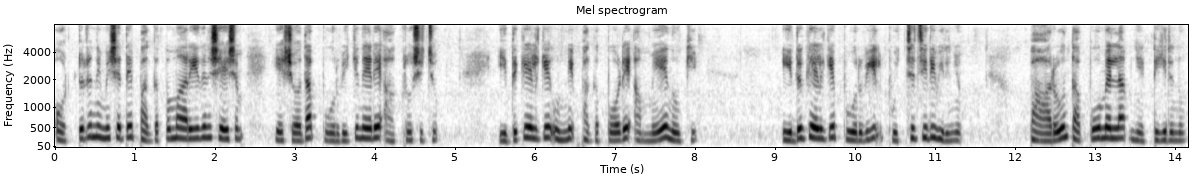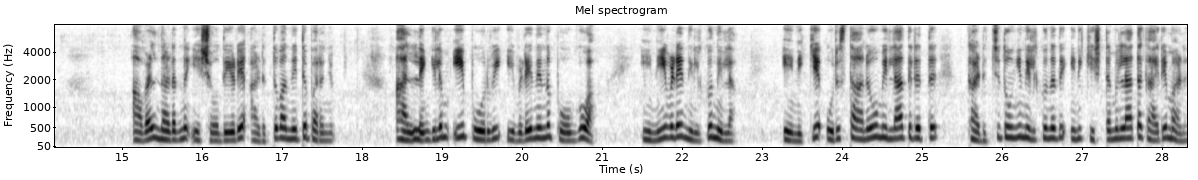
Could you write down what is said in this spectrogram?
ഒട്ടൊരു നിമിഷത്തെ പകപ്പ് മാറിയതിനു ശേഷം യശോദ പൂർവിക്ക് നേരെ ആക്രോശിച്ചു. ഇത് കേൾക്കെ ഉണ്ണി പകപ്പോടെ അമ്മയെ നോക്കി. ഇത് കേൾക്കെ പൂർവിയിൽ പുച്ഛച്ചിരി വിരിഞ്ഞു. പാറുവും തപ്പുവുമെല്ലാം ഞെട്ടിയിരുന്നു. അവൾ നടന്ന് യശോദയുടെ അടുത്ത് വന്നിട്ട് പറഞ്ഞു അല്ലെങ്കിലും ഈ പൂർവി ഇവിടെ നിന്ന് പോകുക ഇനി ഇവിടെ നിൽക്കുന്നില്ല. എനിക്ക് ഒരു സ്ഥാനവുമില്ലാത്തിടത്ത് കടിച്ചു തൂങ്ങി നിൽക്കുന്നത് എനിക്കിഷ്ടമില്ലാത്ത കാര്യമാണ്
